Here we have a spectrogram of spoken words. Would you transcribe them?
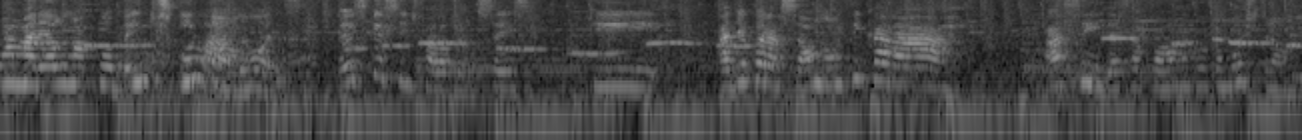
o amarelo uma cor bem descolada. Então, amores, eu esqueci de falar para vocês que a decoração não ficará assim, dessa forma que eu estou mostrando,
